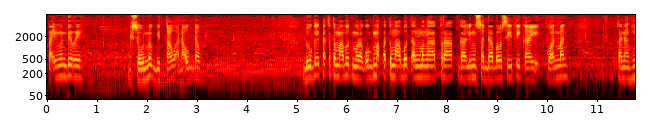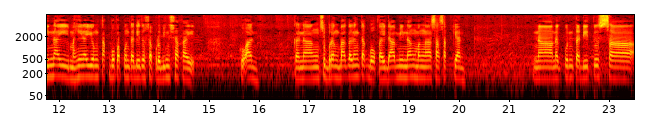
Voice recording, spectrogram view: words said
paingon dire. Gisunog bitaw anaog daw. Dugay pa tumabot murag ugma pa tumabot ang mga truck galing sa Davao City kay kuan man kanang hinay mahinay yung takbo papunta dito sa probinsya kay kuan kanang sobrang bagal ng takbo kay dami ng mga sasakyan na nagpunta dito sa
